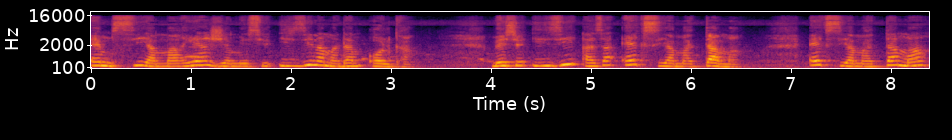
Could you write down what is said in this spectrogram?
mc ya mariage ya monsieur izi na madame olga monsieur izi aza ex ya matama ex ya matama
